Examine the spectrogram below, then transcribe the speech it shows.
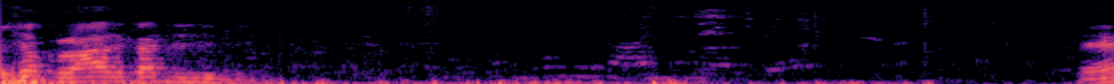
અશોક લાલ કાઢી લીધી. હે?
